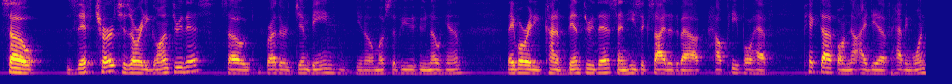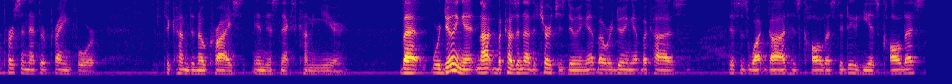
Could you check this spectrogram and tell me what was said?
So Ziff Church has already gone through this. So, Brother Jim Beam, you know, most of you who know him, they've already kind of been through this, and he's excited about how people have picked up on the idea of having one person that they're praying for to come to know Christ in this next coming year. But we're doing it not because another church is doing it, but we're doing it because this is what God has called us to do. He has called us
